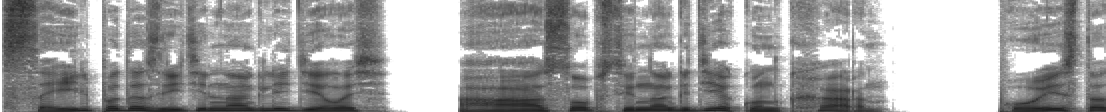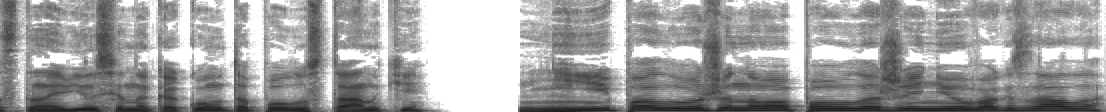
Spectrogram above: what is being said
Саиль подозрительно огляделась. А, собственно, где Кунгхарн? Поезд остановился на каком-то полустанке. Ни положенного по уложению вокзала,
